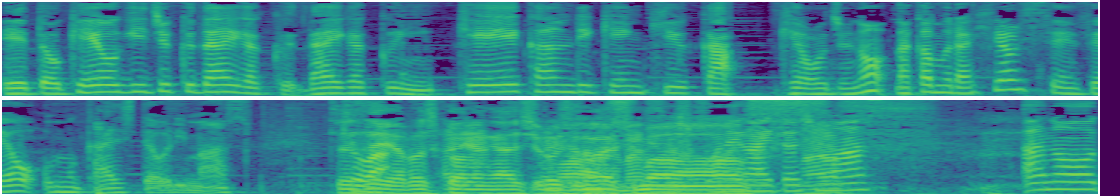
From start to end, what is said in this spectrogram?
えっ、と慶應義塾大学大学院経営管理研究科教授の中村博先生をお迎えしております。先生よろしくお願いします、はいよろしくお願いお願いいたします。あの、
